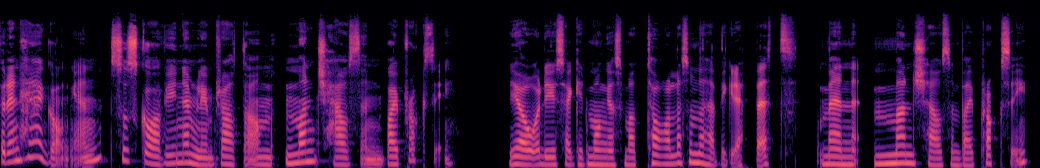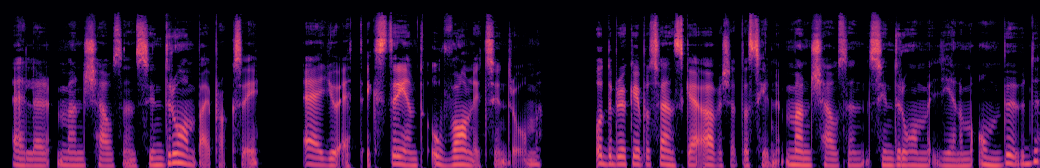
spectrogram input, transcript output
För den här gången så ska vi ju nämligen prata om Munchausen by proxy. Ja, och det är ju säkert många som har talat om det här begreppet. Men Munchausen by proxy, eller Munchausen syndrom by proxy, är ju ett extremt ovanligt syndrom. Och det brukar ju på svenska översättas till Munchausen syndrom genom ombud,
